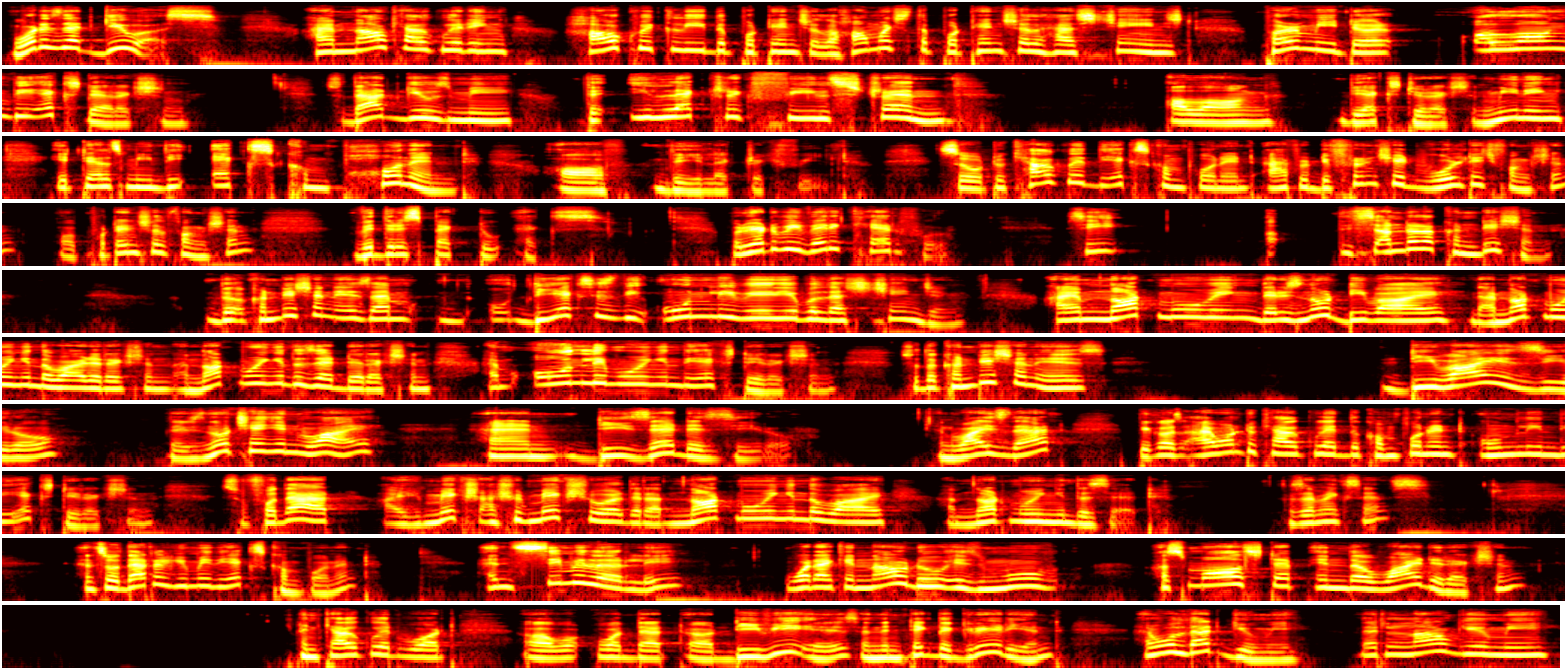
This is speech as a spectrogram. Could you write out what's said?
what does that give us? I'm now calculating how quickly the potential, or how much the potential has changed per meter along the x direction. So that gives me the electric field strength along the x direction, meaning it tells me the x component of the electric field. So to calculate the x component, I have to differentiate voltage function or potential function with respect to x. But we have to be very careful. See, uh, it's under a condition. The condition is I'm dx is the only variable that's changing. I am not moving, there is no dy, I'm not moving in the y direction, I'm not moving in the z direction, I'm only moving in the x direction. So the condition is dy is zero, there is no change in y, and dz is zero. And why is that? Because I want to calculate the component only in the x direction. So for that, I make I should make sure that I'm not moving in the y, I'm not moving in the z. Does that make sense? And so that'll give me the x component. And similarly, what I can now do is move a small step in the y direction and calculate what uh, what that uh, dv is and then take the gradient and what will that give me? That'll now give me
